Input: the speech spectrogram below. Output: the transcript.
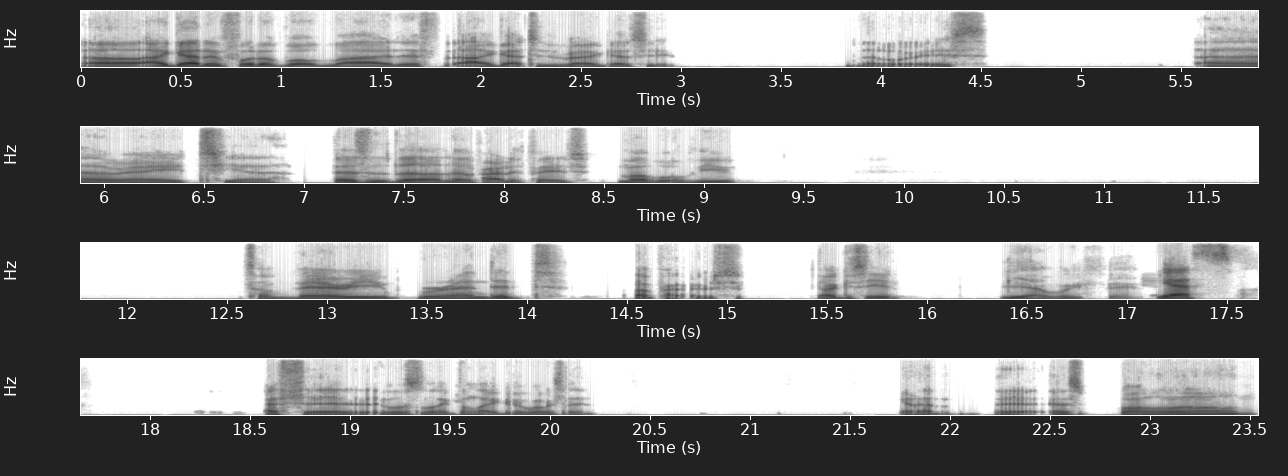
Uh, I got it for the mobile. If I got you, I got you. No worries. All right, yeah. This is the the product page, mobile view. It's a very branded. Uh, product. Y'all can see it. Yeah, we see. Yes. I said it was like like what was it? Yeah, that's bomb.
